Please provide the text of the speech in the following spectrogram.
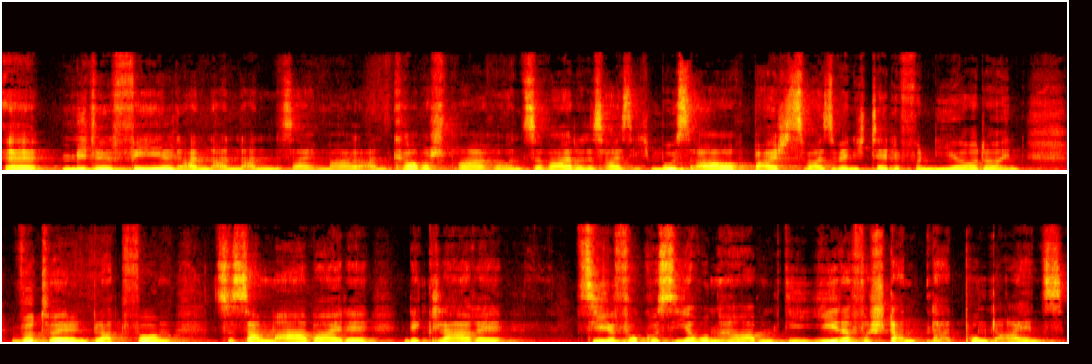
äh, Mittel fehlt an, an, an, sag ich mal, an Körpersprache und so weiter. Das heißt, ich muss auch beispielsweise, wenn ich telefoniere oder in virtuellen Plattformen zusammenarbeite, eine klare Zielfokussierung haben, die jeder verstanden hat. Punkt eins.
